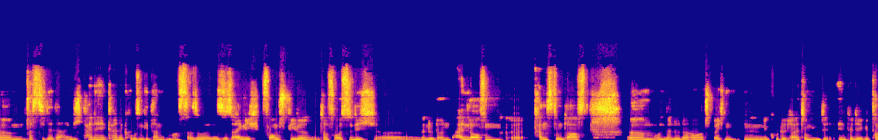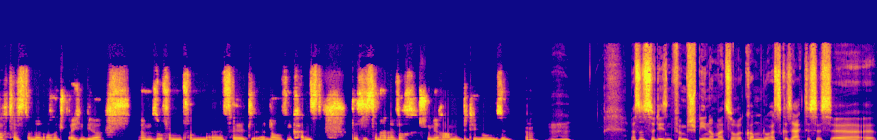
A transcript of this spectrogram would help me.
ähm, dass du dir da eigentlich keine, keine großen Gedanken machst. Also das ist eigentlich vorm Spiel, da freust du dich, äh, wenn du dann einlaufen äh, kannst und darfst. Ähm, und wenn du dann auch entsprechend eine gute Leitung hinter, hinter dir gebracht hast und dann auch entsprechend wieder ähm, so vom, vom äh, Feld äh, laufen kannst, dass es dann halt einfach schöne Rahmenbedingungen sind. Ja. Mhm. Lass uns zu diesen fünf Spielen nochmal zurückkommen. Du hast gesagt, es ist, äh, äh,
